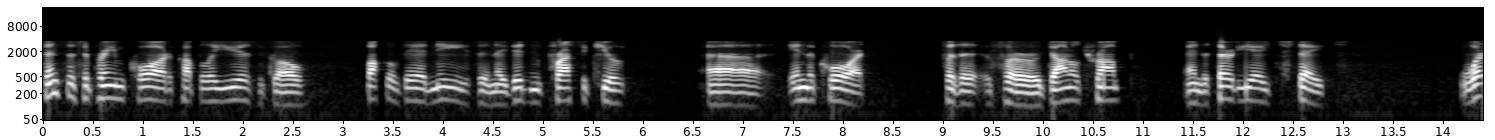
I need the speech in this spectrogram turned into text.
since the Supreme Court a couple of years ago buckled their knees and they didn't prosecute uh, in the court for the for Donald Trump and the 38 states, what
